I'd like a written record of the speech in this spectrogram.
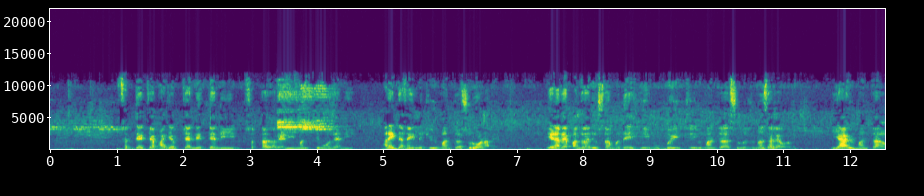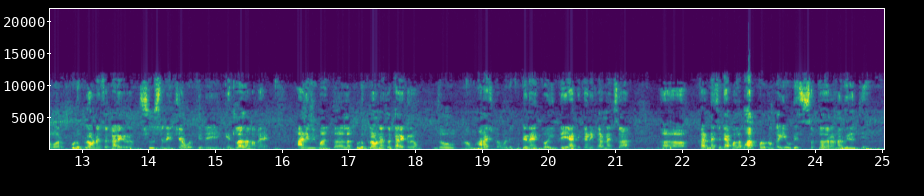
सध्याच्या भाजपच्या नेत्यांनी सत्ताधाऱ्यांनी मंत्री महोदयांनी अनेकदा सांगितलं की विमानतळ सुरू होणार आहे. येणाऱ्या पंधरा दिवसामध्ये ही मुंबईची विमानतळ सुरू न झाल्यावर या विमानतळावर कुलूप लावण्याचा कार्यक्रम शिवसेनेच्या वतीने घेतला जाणार आहे. आणि विमानतळाला कुलूप लावण्याचा कार्यक्रम जो महाराष्ट्रामध्ये कुठे नाही तो इथे या ठिकाणी करण्याचा करण्यासाठी आम्हाला भाग पडू नका एवढीच सत्ताधाऱ्यांना विनंती आहे.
